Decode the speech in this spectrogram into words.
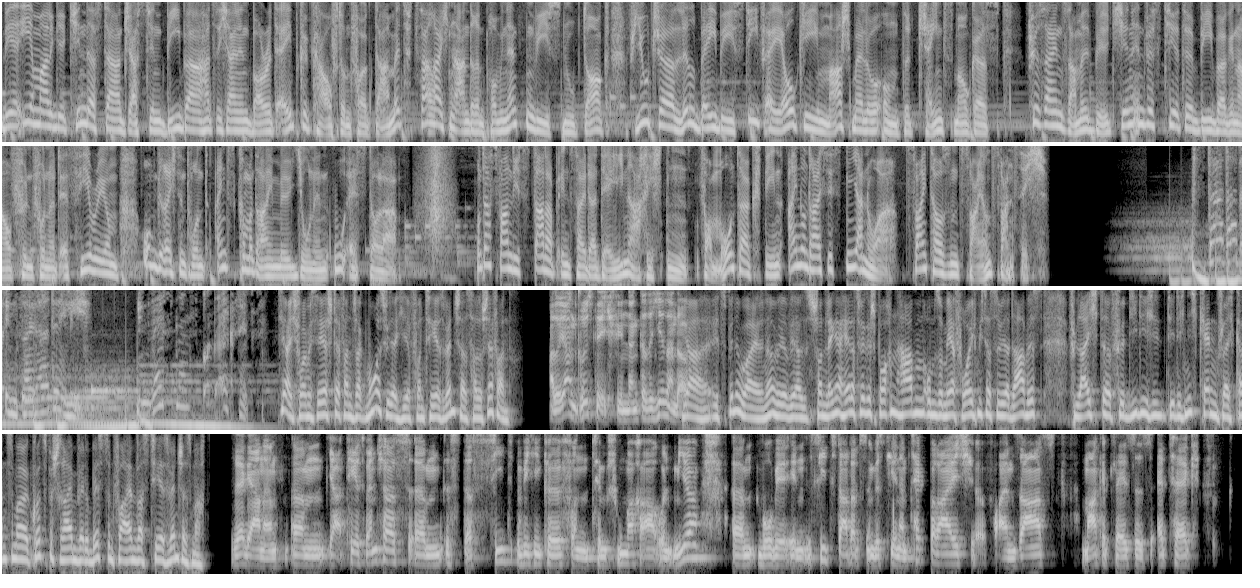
Der ehemalige Kinderstar Justin Bieber hat sich einen Bored Ape gekauft und folgt damit zahlreichen anderen Prominenten wie Snoop Dogg, Future, Lil Baby, Steve Aoki, Marshmallow und The Chainsmokers. Für sein Sammelbildchen investierte Bieber genau 500 Ethereum, umgerechnet rund 1,3 Millionen US-Dollar. Und das waren die Startup Insider Daily Nachrichten vom Montag, den 31. Januar 2022. Startup Insider Daily. Investments und Exits. Ja, ich freue mich sehr. Stefan Jacquemot ist wieder hier von TS Ventures. Hallo Stefan. Hallo Jan, grüß dich. Vielen Dank, dass ich hier sein darf. Ja, it's been a while. Ne? Wir, wir, es ist schon länger her, dass wir gesprochen haben. Umso mehr freue ich mich, dass du wieder da bist. Vielleicht äh, für die, die, die dich nicht kennen, vielleicht kannst du mal kurz beschreiben, wer du bist und vor allem, was TS Ventures macht. Sehr gerne. Ähm, ja, TS Ventures ähm, ist das Seed-Vehikel von Tim Schumacher und mir, ähm, wo wir in Seed-Startups investieren im Tech-Bereich, äh, vor allem SaaS, Marketplaces, AdTech,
